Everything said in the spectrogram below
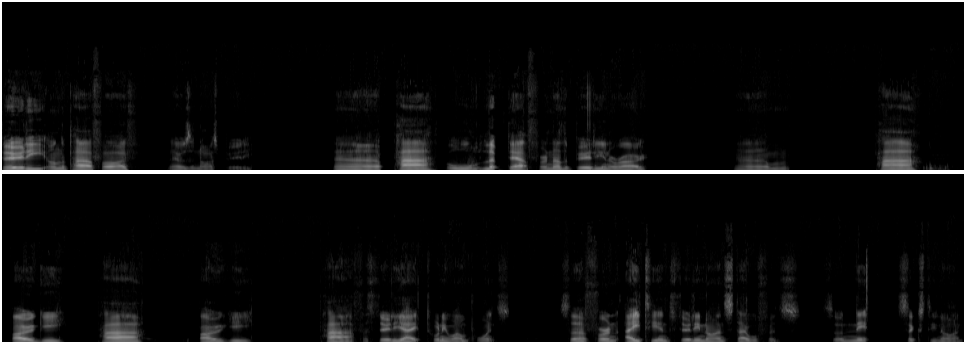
birdie on the par five. That was a nice birdie. Uh, par, all lipped out for another birdie in a row. Um, par, bogey, par, bogey, par for 38, 21 points. So for an 80 and 39 Stableford's, so net 69.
